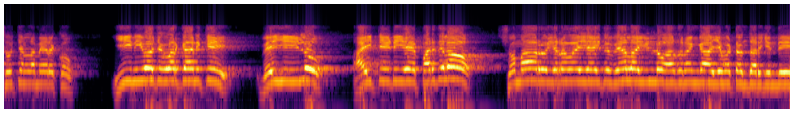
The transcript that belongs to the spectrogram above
సూచనల మేరకు ఈ నియోజకవర్గానికి వెయ్యి ఇళ్ళు ఐటీడీఏ పరిధిలో సుమారు ఇరవై ఐదు వేల ఇళ్ళు అదనంగా ఇవ్వటం జరిగింది.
